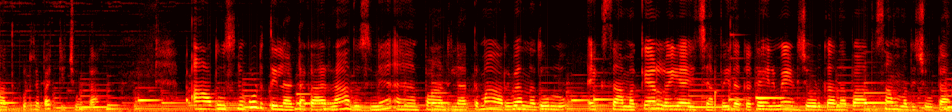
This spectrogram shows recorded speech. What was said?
ആദ്യക്കുട്ടിനെ പറ്റിച്ചു കേട്ടോ ആദൂസിന് കൊടുത്തില്ല കേട്ടോ കാരണം ആദൂസിന് പാടില്ലാത്ത മാറി വന്നതുള്ളൂ. എക്സാമൊക്കെ ഉള്ളൂ ഈ ആഴ്ച. അപ്പോൾ ഇതൊക്കെ കഴിഞ്ഞ് മേടിച്ചു കൊടുക്കാന്ന് അപ്പോൾ അത് സമ്മതിച്ചു കൂട്ടാം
